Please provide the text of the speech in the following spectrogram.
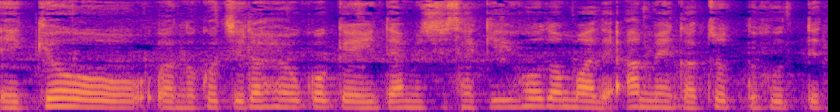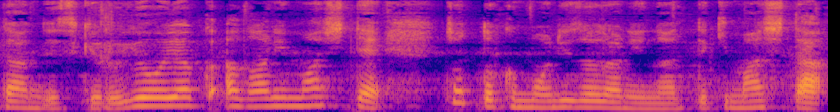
え今日、あの、こちら兵庫県伊丹市先ほどまで雨がちょっと降ってたんですけど、ようやく上がりまして、ちょっと曇り空になってきました。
